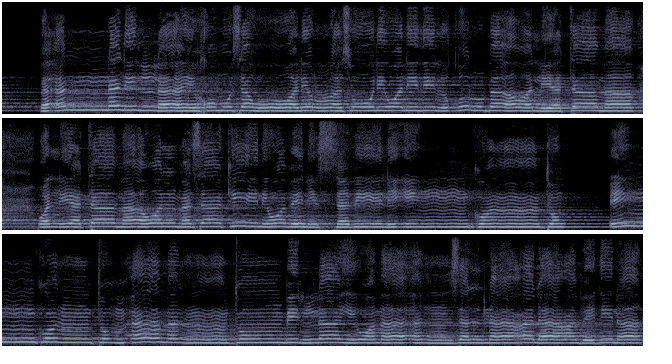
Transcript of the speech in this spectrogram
فأن لله خمسه وللرسول ولذي القربى واليتامى واليتامى والمساكين وابن السبيل إن كنتم إن كنتم آمنتم بالله وما أنزلنا على عبدنا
